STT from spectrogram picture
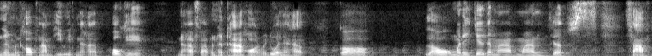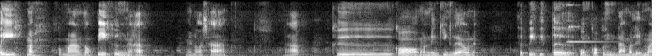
เงินมันครอบงำชีวิตนะครับ โอเคนะครับ ฝากบันทึกทาหอนไว้ด้วยนะครับ ก็เราไม่ได้เจอกันมาประมาณเกือบสามปีมั้งประมาณสองปีครึ่งนะครับ ไม่รอช้านะครับ คือก็มันจริงๆแล้วเนี่ยสปีดดิเตอร์ผมก็เพิ่งได้มาเล่นมา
